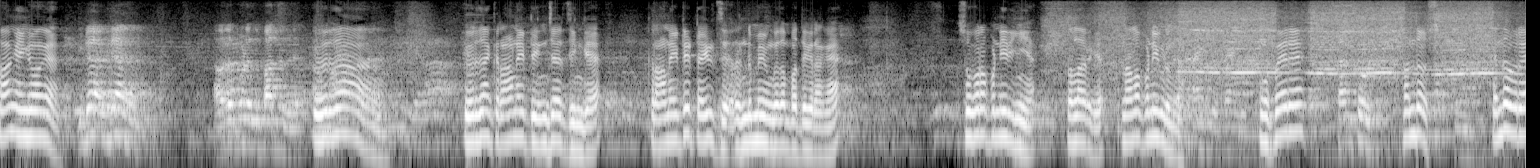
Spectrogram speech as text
வாங்க இங்கே வாங்க. இவர் தான் இவர் தான் கிரானைட் இன்சார்ஜ் இங்கே. கிரானைட்டு டைல்ஸு ரெண்டுமே இவங்க தான் பார்த்துக்கிறாங்க. சூப்பராக பண்ணியிருக்கீங்க நல்லா இருக்கு. நல்லா பண்ணி கொடுங்க. உங்கள் பேர்? சந்தோஷ். எந்த ஊர்?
